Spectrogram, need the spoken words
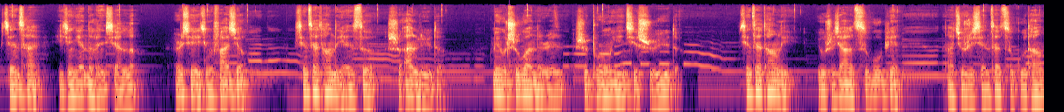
咸菜已经腌得很咸了，而且已经发酵。咸菜汤的颜色是暗绿的，没有吃惯的人是不容易引起食欲的。咸菜汤里有时加了茨菇片。那就是咸菜茨菇汤，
